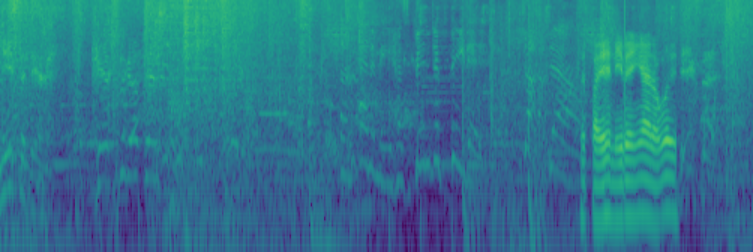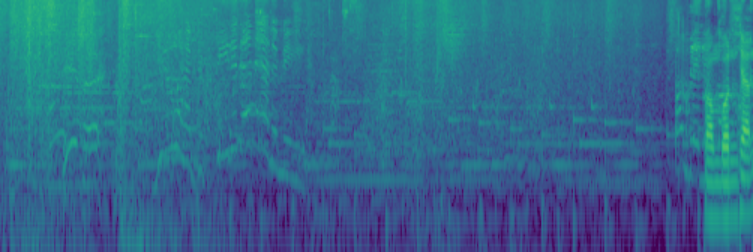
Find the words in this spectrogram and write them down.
見せてやるケツが天使 An enemy has been defeated. Shut down. ไม่ไปให้หนีไปง่ายหรอกเว้ย You have defeated an enemy. ป้อมเลน ป้อมบนฉัน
